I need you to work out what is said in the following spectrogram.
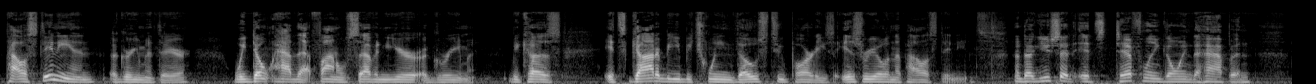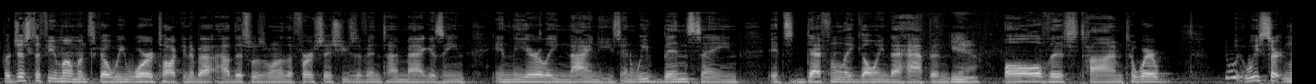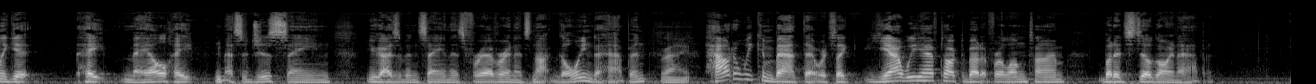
Palestinian agreement there, we don't have that final seven year agreement because it's got to be between those two parties, Israel and the Palestinians. Now, Doug, you said it's definitely going to happen, but just a few moments ago, we were talking about how this was one of the first issues of End Time magazine in the early 90s, and we've been saying it's definitely going to happen yeah. all this time to where we certainly get hate mail, hate messages saying you guys have been saying this forever and it's not going to happen. Right. How do we combat that where it's like, yeah, we have talked about it for a long time, but it's still going to happen?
